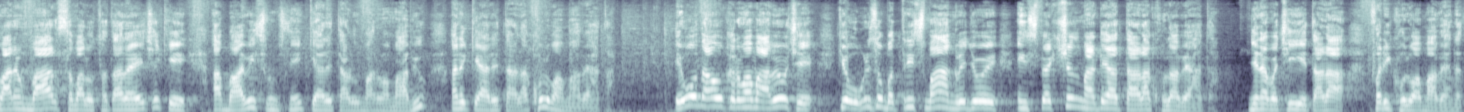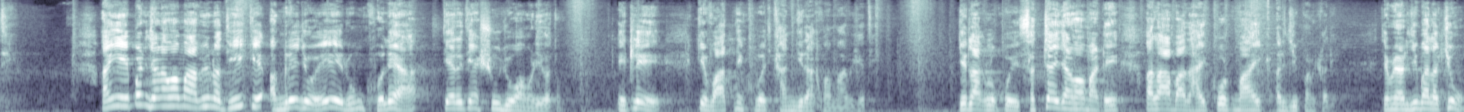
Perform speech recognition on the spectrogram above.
વારંવાર સવાલો થતા રહે છે કે આ બાવીસ રૂમ્સને ક્યારે તાળું મારવામાં આવ્યું અને ક્યારે તાળા ખોલવામાં આવ્યા હતા. એવો દાવો કરવામાં આવ્યો છે કે ઓગણીસો બત્રીસમાં અંગ્રેજોએ ઇન્સ્પેક્શન માટે આ તાળા ખોલાવ્યા હતા. જેના પછી એ તાળા ફરી ખોલવામાં આવ્યા નથી. અહીં એ પણ જણાવવામાં આવ્યું નથી કે અંગ્રેજોએ એ રૂમ ખોલ્યા ત્યારે ત્યાં શું જોવા મળ્યું હતું? એટલે કે વાતને ખૂબ જ ખાનગી રાખવામાં આવી હતી. કેટલાક લોકોએ સચ્ચાઈ જાણવા માટે અલ્હાબાદ હાઈકોર્ટમાં એક અરજી પણ કરી. તેમણે અરજીમાં લખ્યું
